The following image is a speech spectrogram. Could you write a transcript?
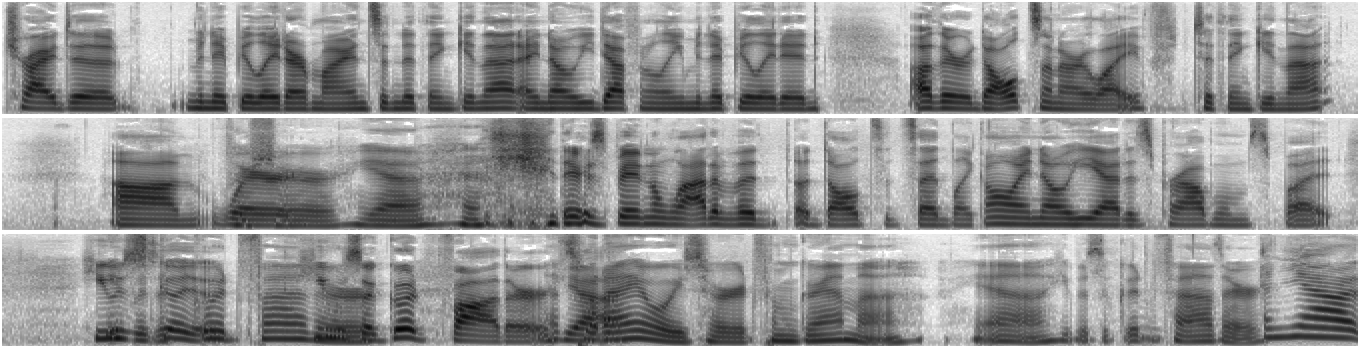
tried to manipulate our minds into thinking that. I know he definitely manipulated other adults in our life to thinking that. Um, For where sure. Yeah. there's been a lot of ad- adults that said like, "Oh, I know he had his problems, but he, He was, was a good. good He was father." a good father." That's yeah. what I always heard from grandma. Yeah, he was a good father. And yeah,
